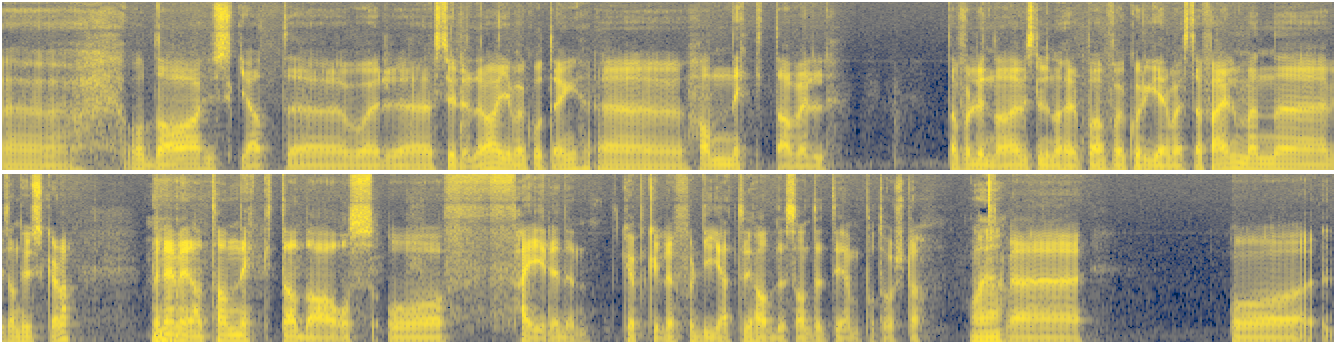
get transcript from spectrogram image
uh, og da husker jeg at uh, vår styreleder, Ivar Koteng, han nekta vel da får Lunda, Hvis Lunda hører på, får korrigere meg hvis det er feil, men hvis han husker, da. Men jeg mener at han nekta da oss å feire den cupgullet fordi at vi hadde et hjem på torsdag. Oh, ja. Og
